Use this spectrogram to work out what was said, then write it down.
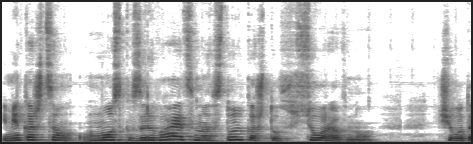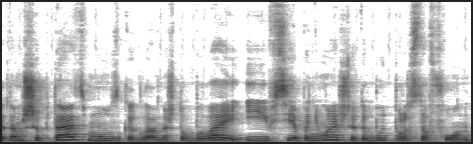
и мне кажется, мозг взрывается настолько, что все равно чего-то там шептать, музыка, главное, чтобы была, и все понимают, что это будет просто фон.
